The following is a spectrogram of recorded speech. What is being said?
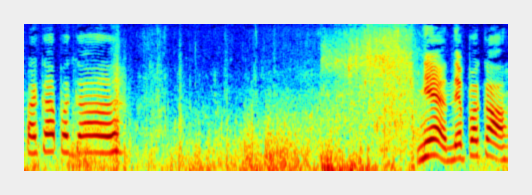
пока-пока. Ні, не пока.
